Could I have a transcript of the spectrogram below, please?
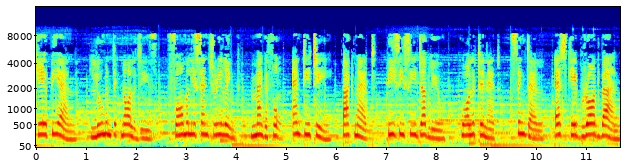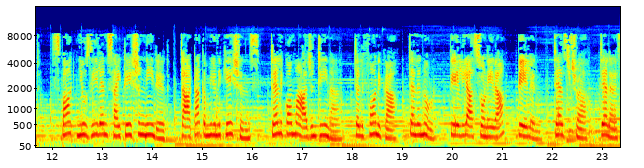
KPN, Lumen Technologies, formerly CenturyLink, MegaFon, NTT, PACnet, PCCW, QualityNet, Singtel, SK Broadband, Spark New Zealand citation needed, Tata Communications, Telecom Argentina, Telefonica, Telenor, Telia Sonera, Telin, Telstra, Telus,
